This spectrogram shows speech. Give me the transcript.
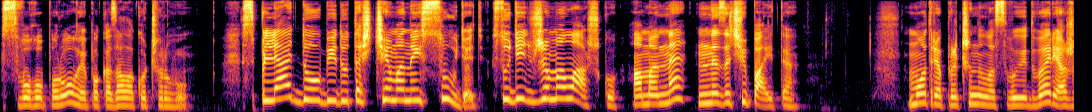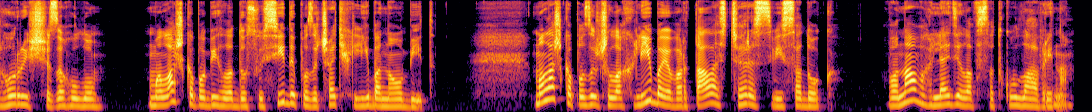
з свого порога і показала кочергу. Сплять до обіду та ще мене й судять. Судіть вже малашку, а мене не зачіпайте. Мотря причинила свої двері, аж горище загуло. Малашка побігла до сусіди позичать хліба на обід. Малашка позичила хліба і верталась через свій садок. Вона вгляділа в садку Лавріна.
